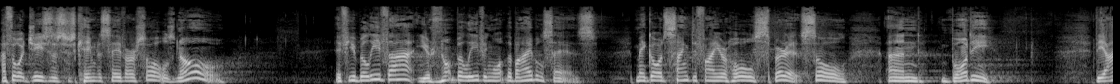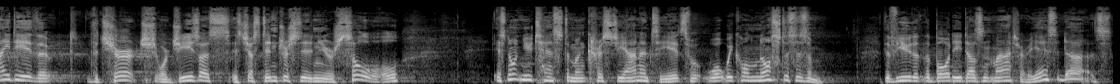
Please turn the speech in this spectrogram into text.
I thought Jesus just came to save our souls. No. If you believe that, you're not believing what the Bible says. May God sanctify your whole spirit, soul, and body. The idea that the church or Jesus is just interested in your soul is not New Testament Christianity, it's what we call Gnosticism. The view that the body doesn't matter. Yes, it does.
